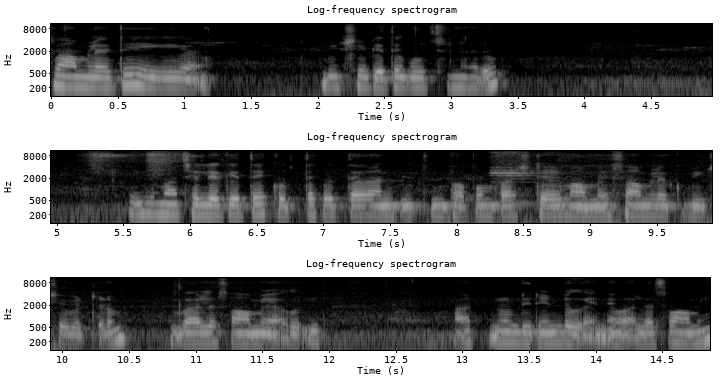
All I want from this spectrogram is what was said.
స్వాములు అయితే ఇక అయితే కూర్చున్నారు. ఇది మా చెల్లెకైతే కొత్త కొత్తగా అనిపిస్తుంది. పాపం ఫస్ట్ టైం మా అమ్మాయి స్వాములకు భిక్ష పెట్టడం. వాళ్ళ స్వామి అటు నుండి రెండు అయిన వాళ్ళ స్వామి.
